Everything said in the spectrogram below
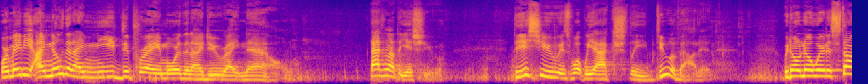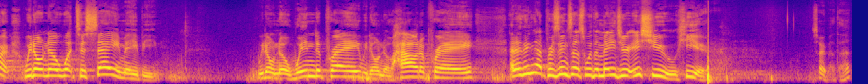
Or maybe I know that I need to pray more than I do right now. That's not the issue. The issue is what we actually do about it. We don't know where to start. We don't know what to say, maybe. We don't know when to pray. We don't know how to pray. And I think that presents us with a major issue here. Sorry about that.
